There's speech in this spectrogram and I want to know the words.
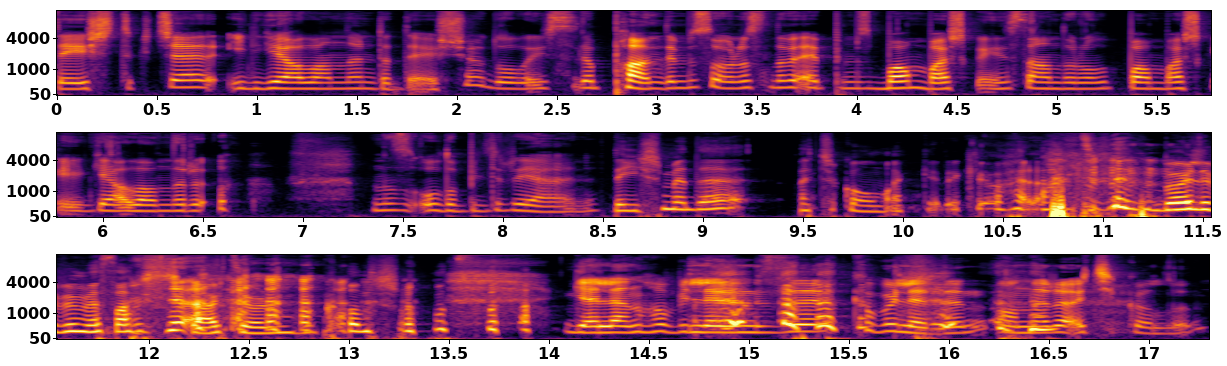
değiştikçe ilgi alanların da değişiyor. Dolayısıyla pandemi sonrasında hepimiz bambaşka insanlar olup bambaşka ilgi alanlarınız olabilir yani. Değişime de açık olmak gerekiyor herhalde. Böyle bir mesaj çıkartıyorum bu konuşmamızda. Gelen hobilerinizi kabul edin. Onlara açık olun.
